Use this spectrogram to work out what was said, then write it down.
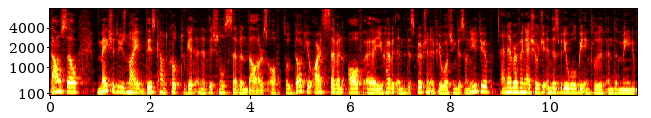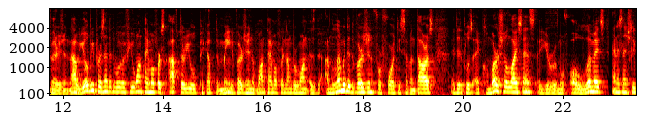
downsell. Make sure to use my discount code to get an additional $7 off. So Docu R7 off, uh, you have it in the description if you're watching this on YouTube. And everything I showed you in this video will be included in the main version. Now you'll be presented with a few one-time offers after you will pick up the main version. One-time offer number one is the unlimited version for $47. It includes a commercial license, you remove all limits, and essentially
